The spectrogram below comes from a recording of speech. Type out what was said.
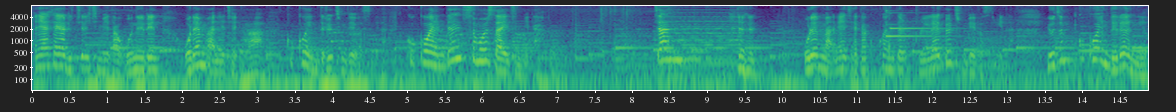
안녕하세요 리치리치입니다. 오늘은 오랜만에 제가 코코핸들을 준비해 봤습니다. 코코핸들 스몰 사이즈입니다. 짠! 오랜만에 제가 코코핸들 블랙을 준비해 봤습니다. 요즘 코코핸들은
